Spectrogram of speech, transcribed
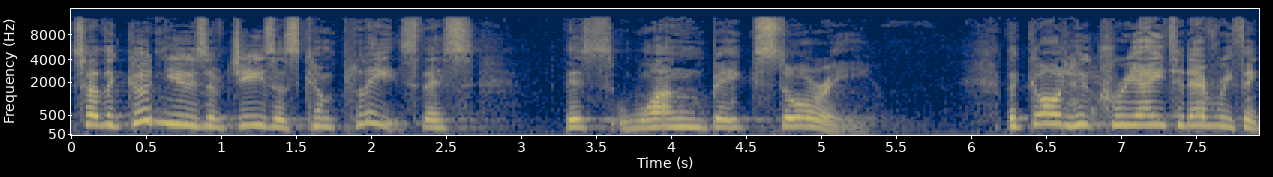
So the good news of Jesus completes this, this one big story. The God who created everything,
